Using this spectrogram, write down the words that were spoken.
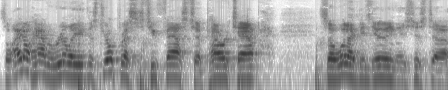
So I don't have a really, this drill press is too fast to power tap. So what I've been doing is just, uh,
